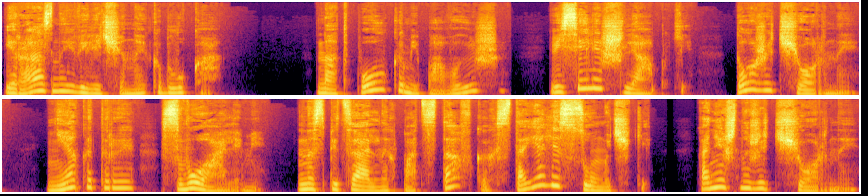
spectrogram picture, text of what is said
и разной величины каблука. Над полками повыше висели шляпки, тоже черные, некоторые с вуалями. На специальных подставках стояли сумочки, конечно же, черные.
